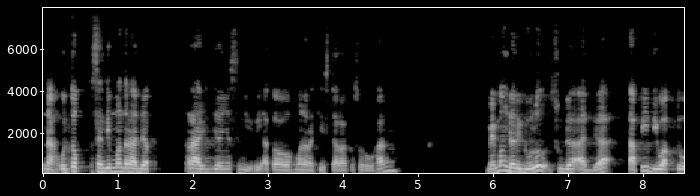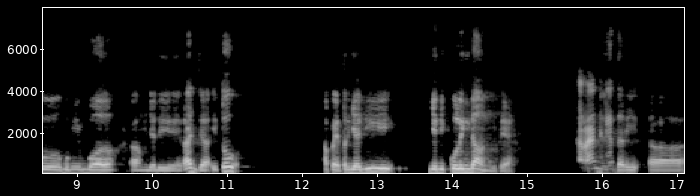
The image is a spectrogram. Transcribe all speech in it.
Nah, untuk sentimen terhadap rajanya sendiri atau monarki secara keseluruhan memang dari dulu sudah ada tapi di waktu Bumi Bol uh, menjadi raja itu apa ya terjadi jadi cooling down gitu ya. Karena dilihat dari uh,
